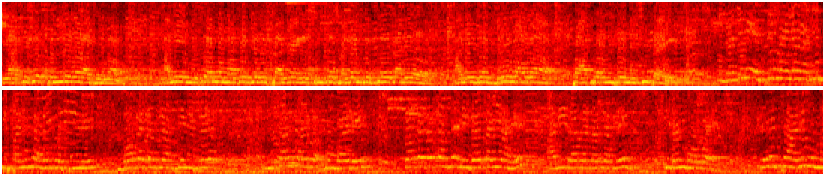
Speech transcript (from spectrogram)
हे अतिशय तुल्यबळ असणार आणि मित्रांनो महत्वाची गोष्ट अशी आहे की तुमचं सगळ्यांचं सहकार्य आणि जर दूर लावला तर आपला विजय निश्चित आहे. जसे मी एस सी महिला राखी दीपाली सागर कोथमिरे ग गटातले आमचे विषय विशाल साहेब गुंबाडे क गटातले आमच्या निगळताई आहेत आणि ड गटातले आपले किरण भाऊ आहेत. ते चारही उमे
